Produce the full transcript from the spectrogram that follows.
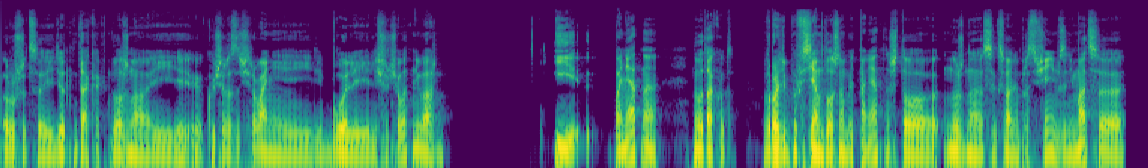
рушится, идет не так, как должно, и куча разочарований, или боли, или еще чего-то, неважно. И понятно, ну вот так вот, вроде бы всем должно быть понятно, что нужно сексуальным просвещением заниматься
